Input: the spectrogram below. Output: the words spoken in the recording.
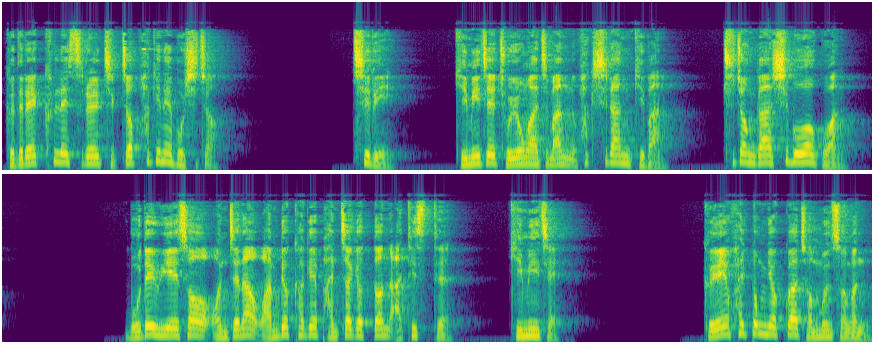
그들의 클래스를 직접 확인해 보시죠. 7위. 김희재 조용하지만 확실한 기반. 추정가 15억 원. 무대 위에서 언제나 완벽하게 반짝였던 아티스트, 김희재. 그의 활동력과 전문성은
